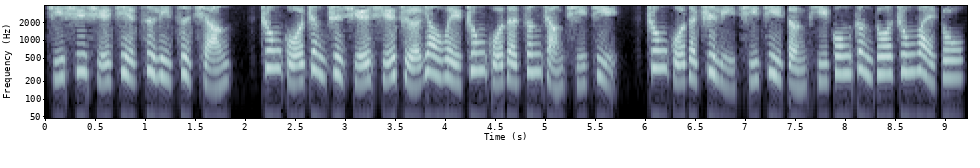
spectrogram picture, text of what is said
急需学界自立自强，中国政治学学者要为中国的增长奇迹、中国的治理奇迹等提供更多中外都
